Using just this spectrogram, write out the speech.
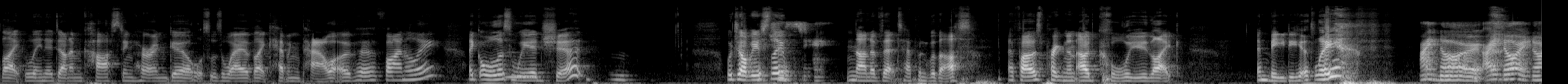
like Lena Dunham casting her in Girls was a way of like having power over her finally. Like all this weird mm. shit. Mm. Which obviously none of that's happened with us. If I was pregnant, I'd call you like immediately. I know, I know, I know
